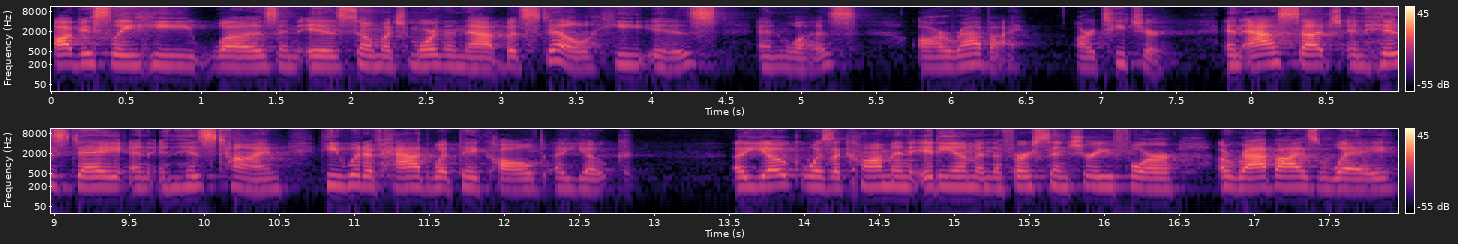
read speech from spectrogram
Obviously, he was and is so much more than that, but still, he is and was our rabbi, our teacher. And as such, in his day and in his time, he would have had what they called a yoke. A yoke was a common idiom in the first century for a rabbi's way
